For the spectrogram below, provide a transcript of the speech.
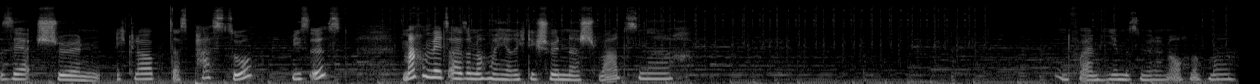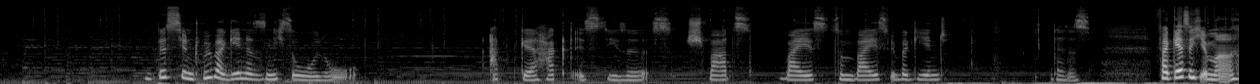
sehr schön. Ich glaube, das passt so, wie es ist. Machen wir jetzt also nochmal hier richtig schön das Schwarz nach. Und vor allem hier müssen wir dann auch nochmal ein bisschen drüber gehen, dass es nicht so, so abgehackt ist, dieses Schwarz-Weiß zum Weiß übergehend. Das ist Vergesse ich immer.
